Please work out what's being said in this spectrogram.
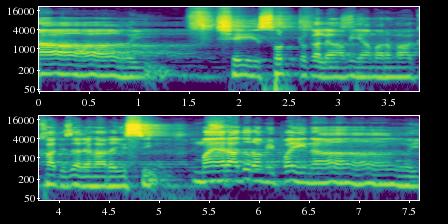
নাই। সেই ছোট্টকালে আমি আমার মা খাদিজারে হারাইছি। মায়ের আদর আমি পাই নাই।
